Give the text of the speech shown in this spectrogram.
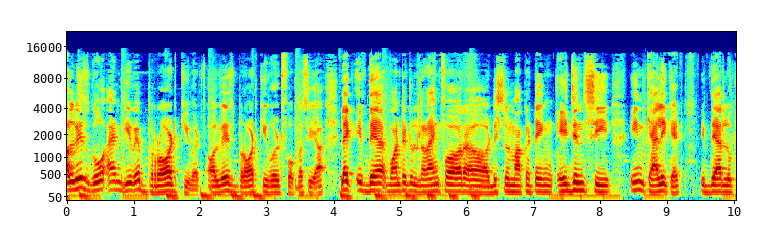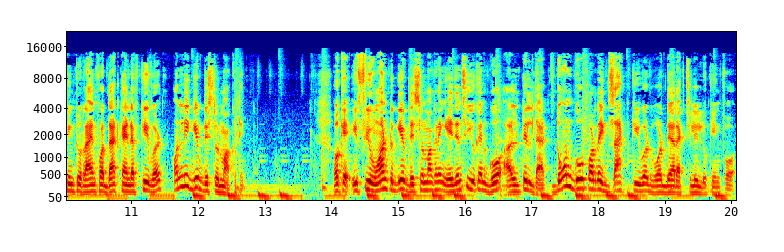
always go and give a broad keyword always broad keyword focus here like if they wanted to rank for uh, digital marketing agency in calicut if they are looking to rank for that kind of keyword only give digital marketing okay if you want to give digital marketing agency you can go until that. Don't go for the exact keyword what they are actually looking for.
